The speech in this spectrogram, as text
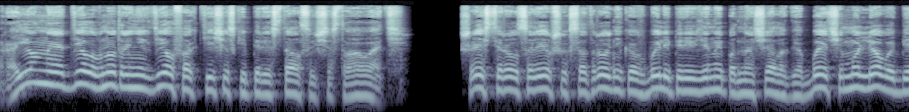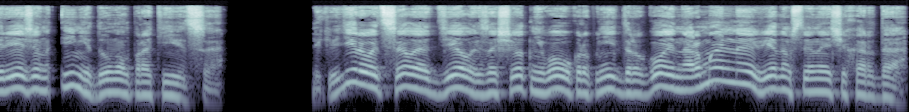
Районный отдел внутренних дел фактически перестал существовать. Шестеро уцелевших сотрудников были переведены под начало ГБ, чему Лева Березин и не думал противиться. Ликвидировать целый отдел и за счет него укрупнить другой — нормальная ведомственная чехарда.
